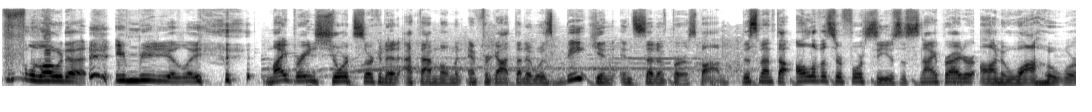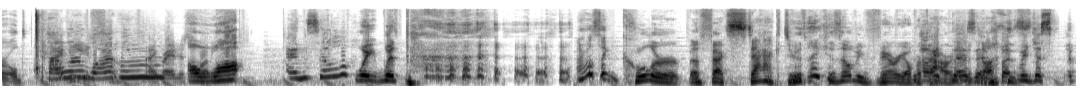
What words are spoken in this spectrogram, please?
Floda immediately. My brain short circuited at that moment and forgot that it was Beacon instead of Burst Bomb. This meant that all of us are forced to use the Snipewriter on Wahoo World. Power Sniper's Wahoo Oh, what? pencil. Wait, with. I don't think cooler effects stack, do they? Because they'll be very overpowered it if it doesn't. does. But we just put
